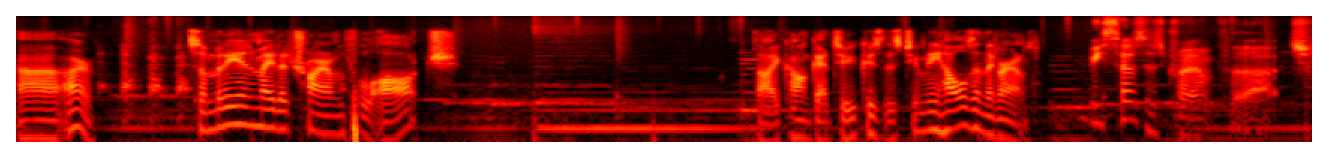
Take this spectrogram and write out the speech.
Uh, oh. Somebody has made a triumphal arch that I can't get to because there's too many holes in the ground. He says his triumphal arch.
